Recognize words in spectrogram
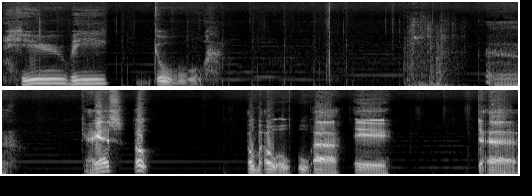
Here we go. Uh, Caius? Oh! Oh, my, oh, oh, oh, uh, eh, uh,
